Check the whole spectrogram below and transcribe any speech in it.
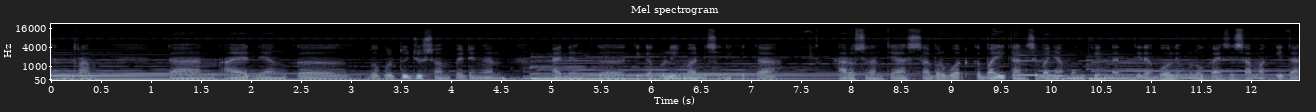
tentram. Dan ayat yang ke-27 sampai dengan ayat yang ke-35 di sini kita harus senantiasa berbuat kebaikan sebanyak mungkin dan tidak boleh melukai sesama kita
